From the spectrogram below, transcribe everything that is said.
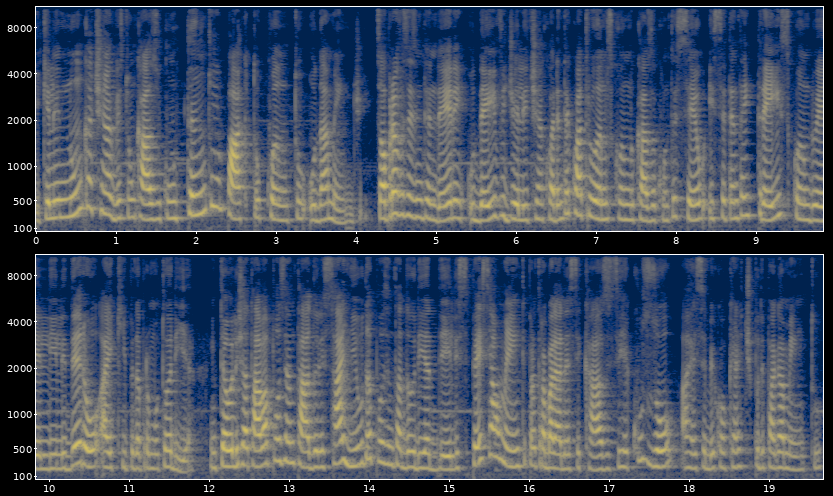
e que ele nunca tinha visto um caso com tanto impacto quanto o da Mandy. Só para vocês entenderem, o David ele tinha 44 anos quando o caso aconteceu e 73 quando ele liderou a equipe da promotoria. Então ele já estava aposentado, ele saiu da aposentadoria dele especialmente para trabalhar nesse caso e se recusou a receber qualquer tipo de pagamento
